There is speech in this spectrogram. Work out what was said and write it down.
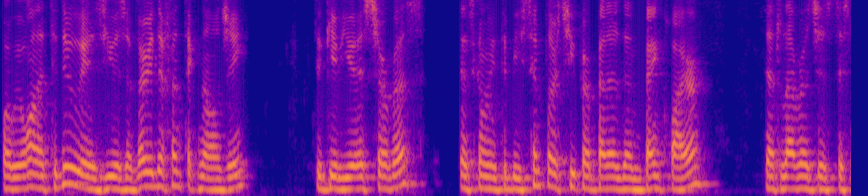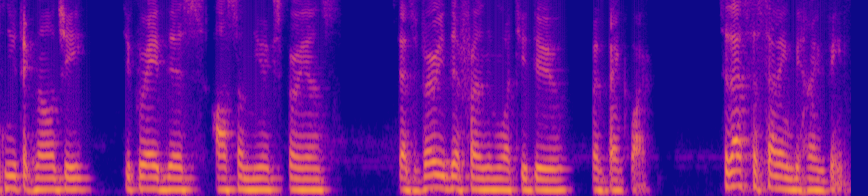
what we wanted to do is use a very different technology to give you a service that's going to be simpler, cheaper, better than bank wire that leverages this new technology to create this awesome new experience that's very different than what you do with bank wire. So that's the setting behind Veem.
